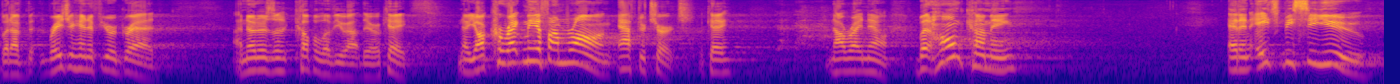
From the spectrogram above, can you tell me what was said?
but I've been, raise your hand if you're a grad. I know there's a couple of you out there, okay? Now, y'all correct me if I'm wrong after church, okay? Not right now. But homecoming at an HBCU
